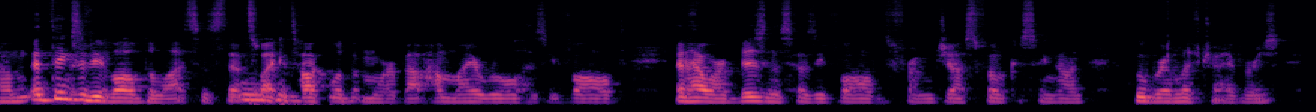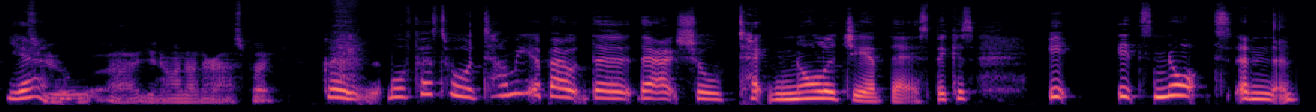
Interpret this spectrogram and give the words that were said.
Um, and things have evolved a lot since then. Mm-hmm. So I can mm-hmm. talk a little bit more about how my role has evolved and how our business has evolved from just focusing on Uber and Lyft drivers yeah. to uh, you know another aspect. Great. Well, first of all, tell me about the the actual technology of this because it it's not and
